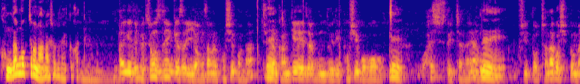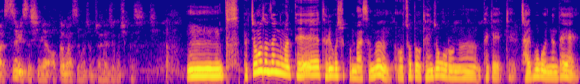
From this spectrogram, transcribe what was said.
건강 걱정은 안 하셔도 될 것 같아요. 만약에 이제 백종원 선생님께서 이 영상을 보시거나 주변 네. 관계자분들이 보시고 네, 뭐 하실 수도 있잖아요. 네. 혹시 또 전하고 싶은 말씀이 있으시면 어떤 말씀을 좀 전해주고 싶으신지. 음, 백종원 선생님한테 드리고 싶은 말씀은 어, 저도 개인적으로는 되게 이렇게 잘 보고 있는데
